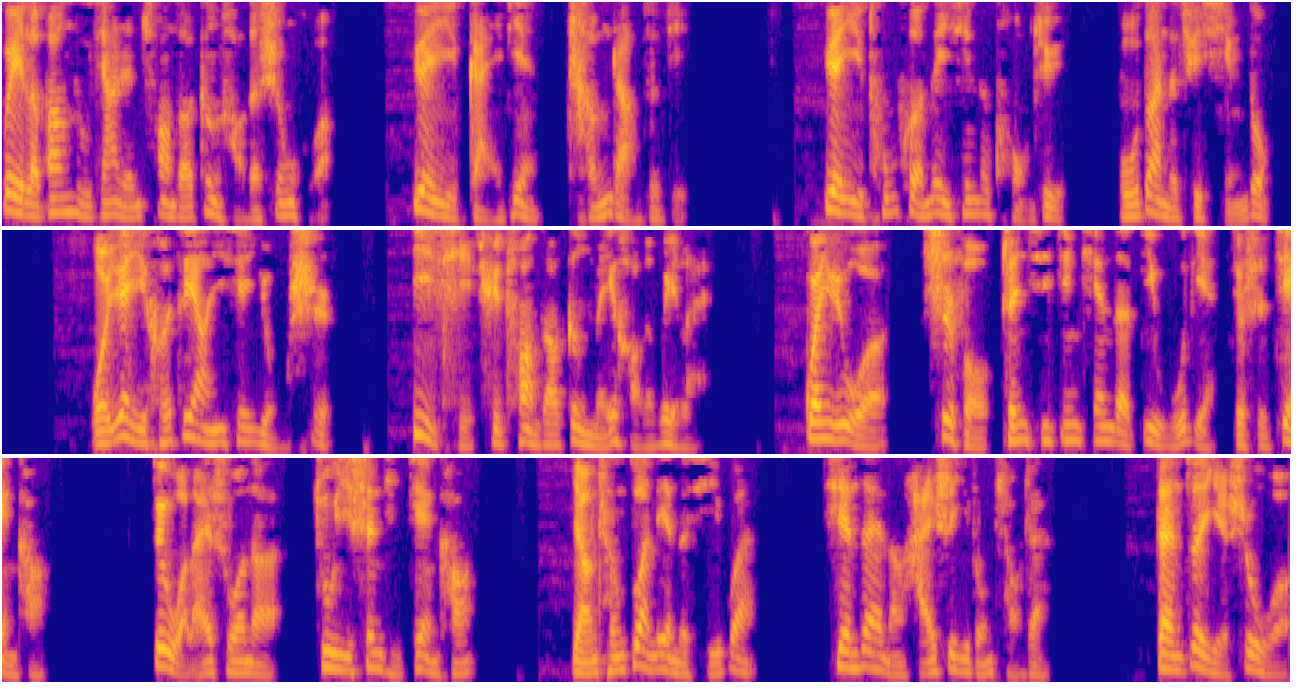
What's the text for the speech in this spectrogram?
为了帮助家人创造更好的生活，愿意改变成长自己，愿意突破内心的恐惧，不断的去行动。我愿意和这样一些勇士一起去创造更美好的未来。关于我是否珍惜今天的第五点，就是健康。对我来说呢，注意身体健康，养成锻炼的习惯，现在呢还是一种挑战，但这也是我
